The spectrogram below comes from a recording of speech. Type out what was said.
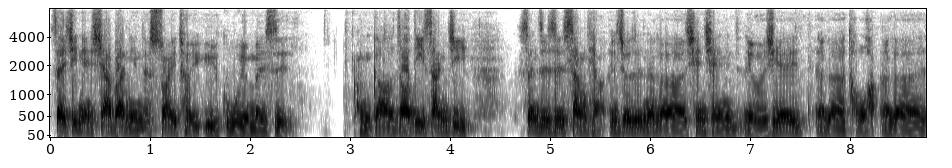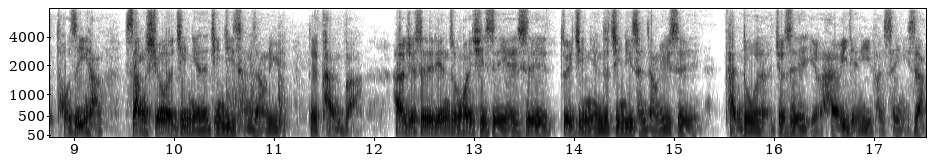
在今年下半年的衰退预估原本是。很高，到第三季，甚至是上调，就是那个先前有一些那个投行、那个投资银行上修了今年的经济成长率的看法。还有就是联总会其实也是对今年的经济成长率是看多的，就是有还有一点一 percent 以上，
